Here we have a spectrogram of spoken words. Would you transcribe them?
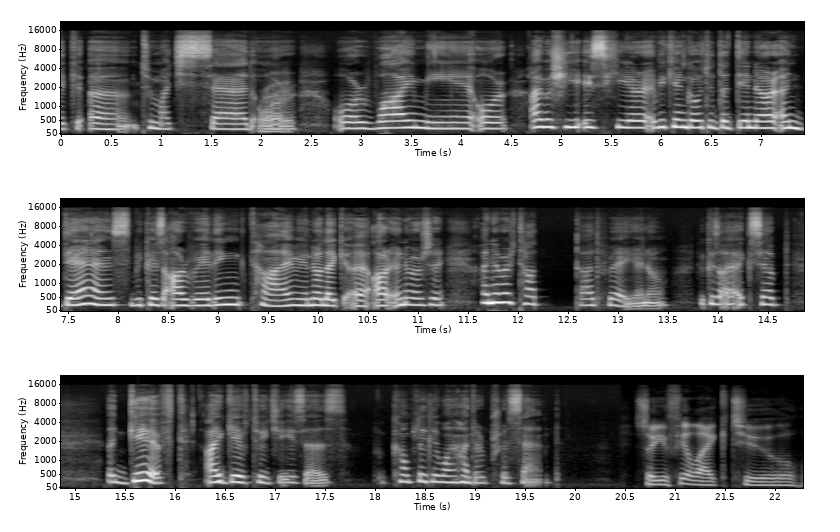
like uh, too much sad or Right. or why me or I wish he is here. We can go to the dinner and dance because our wedding time, you know, like uh, our anniversary. I never thought that way, you know, because I accept a gift I give to Jesus completely one hundred percent. so you feel like to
